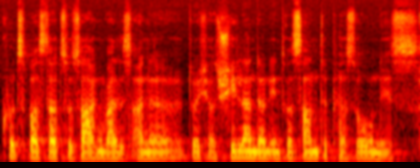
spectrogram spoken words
kurz was dazu sagen, weil es eine durchaus schillernde und interessante Person ist.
